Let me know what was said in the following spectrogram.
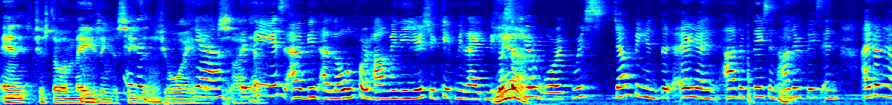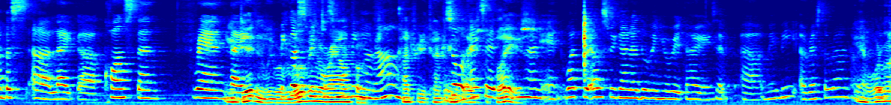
and it's just so amazing to see the the- joy and Yeah. the The excitement. thing is, I've been alone for how many years? You keep me like because Yeah. of your work. We're jumping into area and other place and Mm. other place, and I don't have a uh, like a constant friend. You like didn't. We were moving we're around moving from around. country to country, So I said, place. Honey, and what else we gonna do when you retire? He said, uh, maybe a restaurant. Or Yeah, what am I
